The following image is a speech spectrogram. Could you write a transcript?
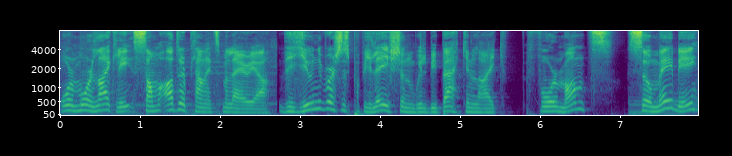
Or more likely, some other planet's malaria. The universe's population will be back in like 4 months. So maybe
